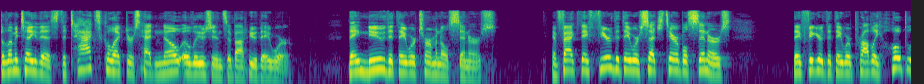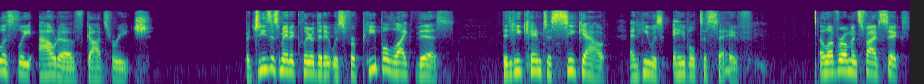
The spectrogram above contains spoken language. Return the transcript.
But let me tell you this the tax collectors had no illusions about who they were. They knew that they were terminal sinners. In fact, they feared that they were such terrible sinners they figured that they were probably hopelessly out of God's reach. But Jesus made it clear that it was for people like this that he came to seek out and he was able to save. I love Romans 5 6,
